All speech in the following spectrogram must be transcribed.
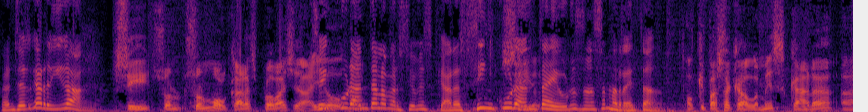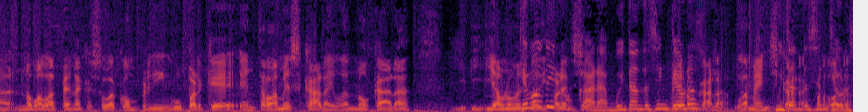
Francesc Garriga. Sí, són, són molt cares, però vaja... ahir el- 140 la versió més cara. 140 Sí. euros una samarreta. El que passa que la més cara eh, no val la pena que se la compri ningú, perquè entre la més cara i la no cara hi, hi ha només Què una vol dir no cara? 85 Bé, no euros? cara, la menys cara, 85 perdona, euros.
